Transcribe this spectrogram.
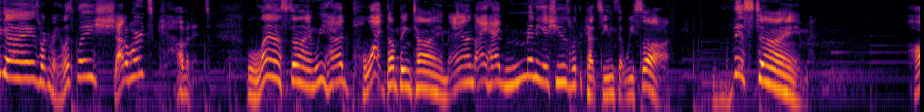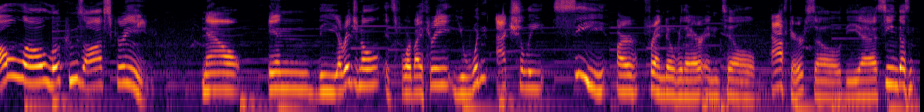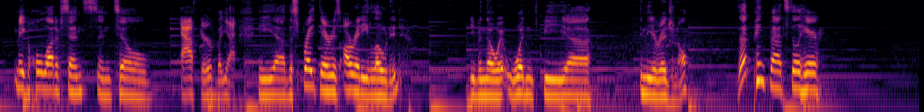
Hey guys, welcome back Let's Play Shadow Hearts Covenant. Last time we had plot dumping time, and I had many issues with the cutscenes that we saw. This time, hello, look who's off screen. Now, in the original, it's 4x3, you wouldn't actually see our friend over there until after, so the uh, scene doesn't make a whole lot of sense until after. But yeah, the uh, the sprite there is already loaded, even though it wouldn't be uh, in the original. Is that pink bat still here?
